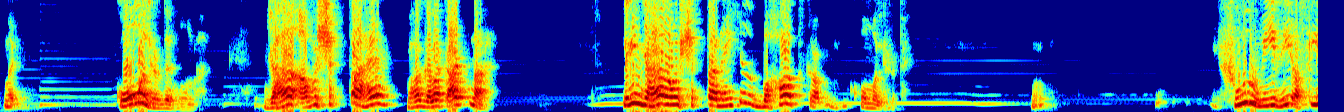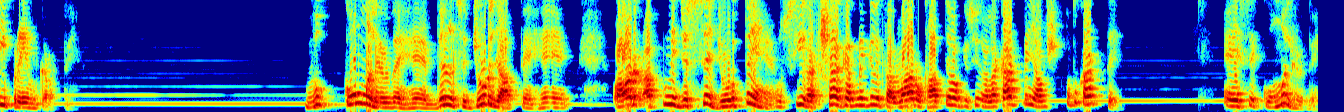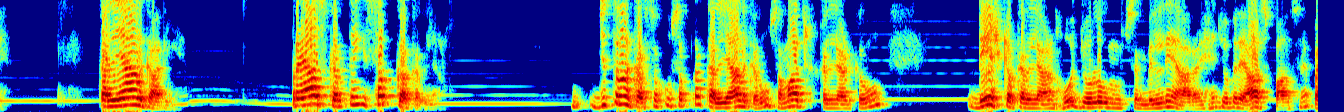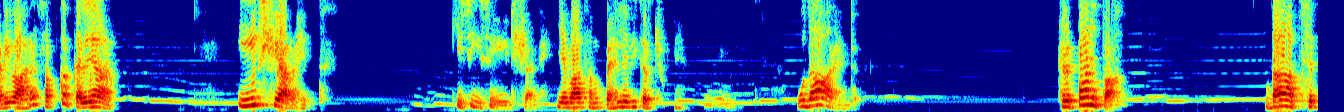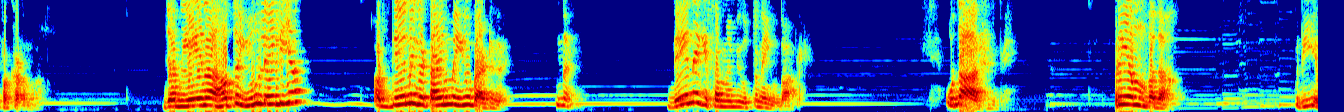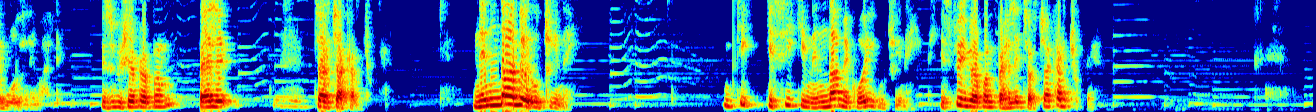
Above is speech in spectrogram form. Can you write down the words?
नहीं, कोमल हृदय होना जहाँ आवश्यकता है, वहाँ गला काटना है। लेकिन जहाँ आवश्यकता नहीं है तो बहुत कम कोमल हृदय। शूरवीर ही असली प्रेम करते हैं। वो कोमल हृदय हैं, दिल से जुड़ जाते हैं और अपने जिससे जुड़ते हैं, उसकी रक्षा करने के लिए तलवार उठाते हैं और किसी गला काटने की आवश्यकता तो काटते ऐसे कोमल हृदय कल्याणकारी है। प्रयास करते हैं कि सबका कल्याण। जितना कर सकूँ, सबका कल्याण करूँ, समाज का कल्याण करूँ, देश का कल्याण हो, जो लोग मुझसे मिलने आ रहे हैं, जो मेरे आसपास हैं, परिवार है, सबका कल्याण। ईर्ष्या रहित, किसी से ईर्ष्या नहीं। ये बात हम पहले भी कर चुके हैं। उदार हृदय कृपणता। दांत से पकड़ना। जब लेना हो तो यूँ ले लिया और देने के टाइम में यूँ बैठ गए। नहीं, देने के समय भी उतना ही उदार उदार हृदय प्रियम वदा। प्रिय बोलने वाले। इस विषय पर अपन पहले चर्चा कर चुके निंदा में रुचि नहीं। उनकी किसी की निंदा में कोई रुचि नहीं थी। इस पर भी अपन पहले चर्चा कर चुके हैं।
